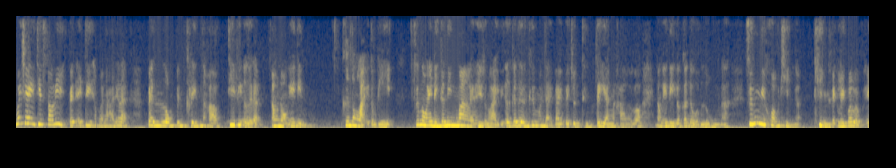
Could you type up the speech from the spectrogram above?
ไม่ใช่ IG Story เป็น IG ธรรมดานี่แหละ เป็นลงเป็นคลิปนะคะ ที่พี่เอิร์ธอะเอาน้องเอดิน ขึ้นตรงไหล่ตรงนี้ ซึ่งน้องเอดินก็นิ่งมากเลยนะอยู่ตรงไหล่พี่เอิร์ธก็เดินขึ้นบันไดไปไปจนถึงเตียงนะคะ แล้วก็น้องเอดินก็กระโดดลงนะ ซึ่งมีความขิงอะขิงเล็กๆว่าแบบเอ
